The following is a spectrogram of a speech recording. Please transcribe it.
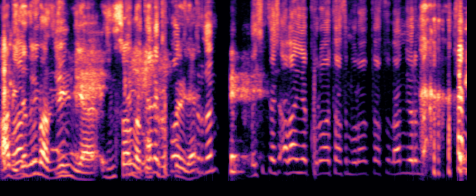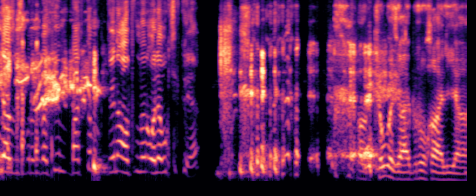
Abi Ulan inanılmaz değil mi ya? İnsanlar bir tane oturup kupon böyle tutturdum. Beşiktaş Alanya kuru hatası Murat hatası lan diyorum. Kim yazmış bunu bir bakayım. Baktım gene altından o lavuk çıktı ya. Abi çok acayip ruh hali ya.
